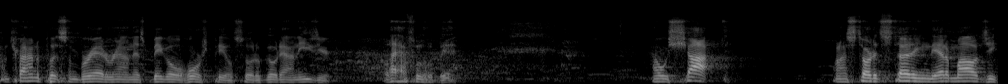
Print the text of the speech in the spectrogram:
I'm trying to put some bread around this big old horse peel so it'll go down easier. Laugh a little bit. I was shocked when I started studying the etymology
